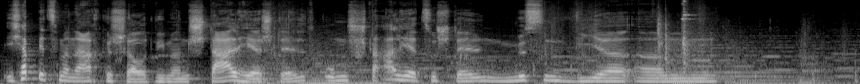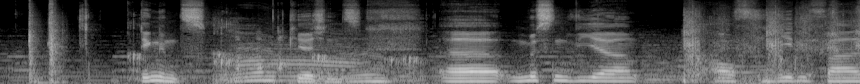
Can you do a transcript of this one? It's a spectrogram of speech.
Ich habe jetzt mal nachgeschaut, wie man Stahl herstellt. Um Stahl herzustellen, müssen wir ähm, Dingens, Kirchens, äh, müssen wir auf jeden Fall,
